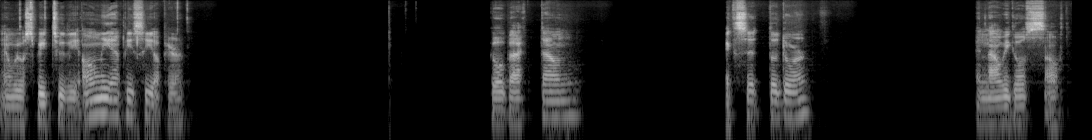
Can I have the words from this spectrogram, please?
And we'll speak to the only NPC up here. Go back down. Exit the door. And now we go south.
